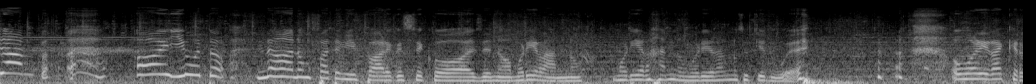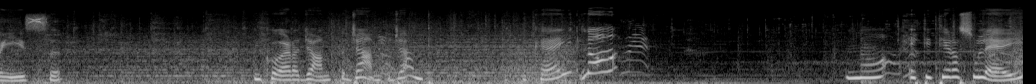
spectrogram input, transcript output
jump! Oh, aiuto! No, non fatemi fare queste cose. No, moriranno. Moriranno, moriranno tutti e due. o morirà Chris. Ancora, jump, jump, jump. Ok. No! No, e ti tira su lei?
